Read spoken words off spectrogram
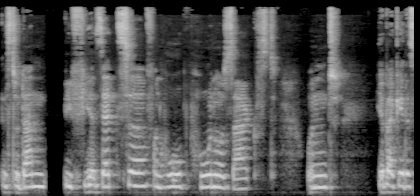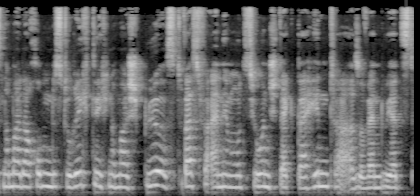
dass du dann die vier Sätze von Ho'oponopono sagst. Und hierbei geht es nochmal darum, dass du richtig nochmal spürst, was für eine Emotion steckt dahinter. Also wenn du jetzt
